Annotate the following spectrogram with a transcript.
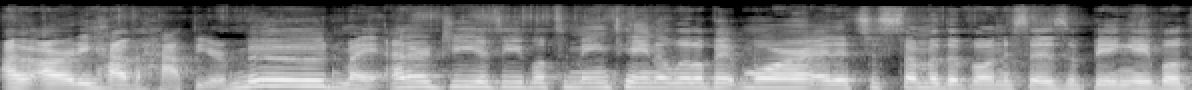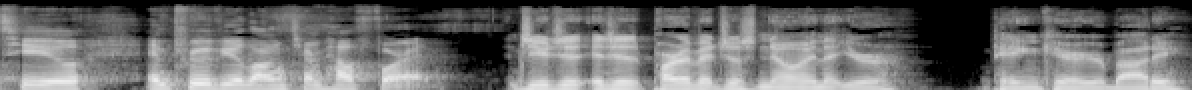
I already have a happier mood. My energy is able to maintain a little bit more. And it's just some of the bonuses of being able to improve your long-term health for it. Do you just, is it part of it just knowing that you're taking care of your body?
